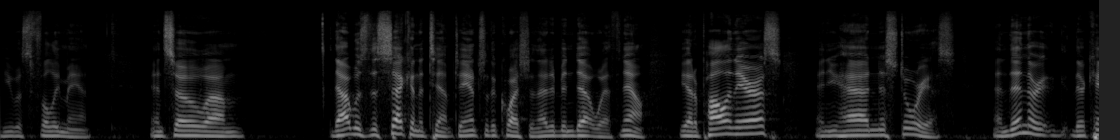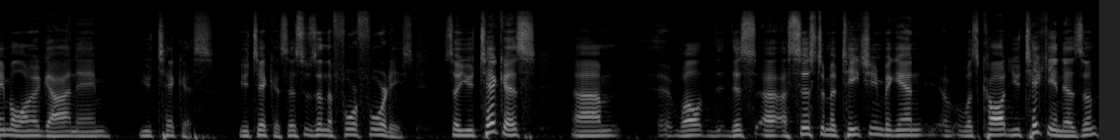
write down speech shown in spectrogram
he was fully man. And so um, that was the second attempt to answer the question that had been dealt with. Now, you had Apollinaris and you had Nestorius. And then there, there came along a guy named Eutychus. Eutychus. This was in the 440s. So Eutychus, um, well, this uh, a system of teaching began uh, was called Eutychianism,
